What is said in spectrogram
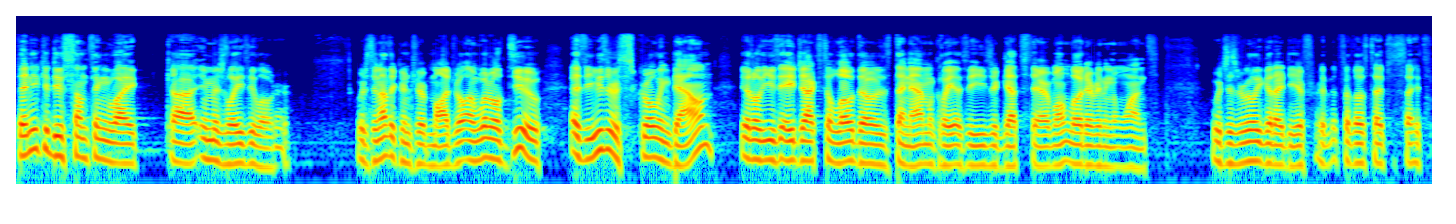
Then you could do something like uh, image lazy loader, which is another contrib module. And what it'll do, as the user is scrolling down, it'll use Ajax to load those dynamically as the user gets there. It won't load everything at once, which is a really good idea for, for those types of sites.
